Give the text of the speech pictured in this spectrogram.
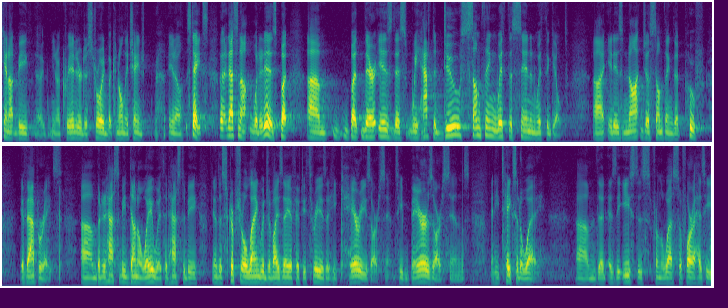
cannot be uh, you know, created or destroyed but can only change you know, states. Uh, that's not what it is. But, um, but there is this we have to do something with the sin and with the guilt. Uh, it is not just something that poof evaporates, um, but it has to be done away with. It has to be you know, the scriptural language of Isaiah 53 is that he carries our sins, he bears our sins, and he takes it away. Um, that as the east is from the west, so far has he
